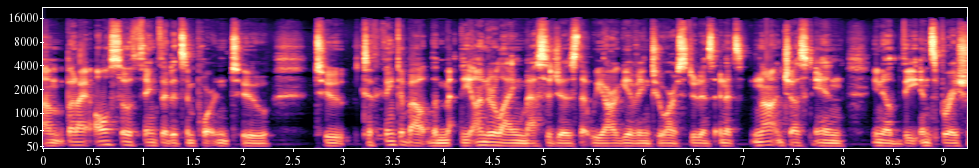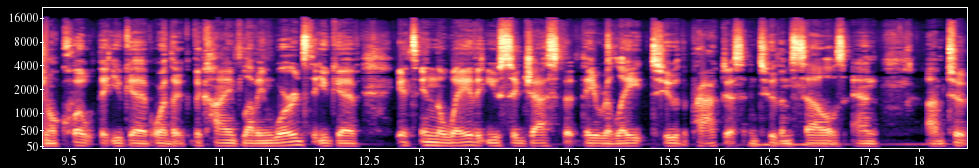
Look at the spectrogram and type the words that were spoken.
um, but I also think that it's important to to to think about the the underlying messages that we are giving to our students, and it's not just in you know the inspirational quote that you give or the the kind, loving words that you give. It's in the way that you suggest that they relate to the practice and to themselves, and um, to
